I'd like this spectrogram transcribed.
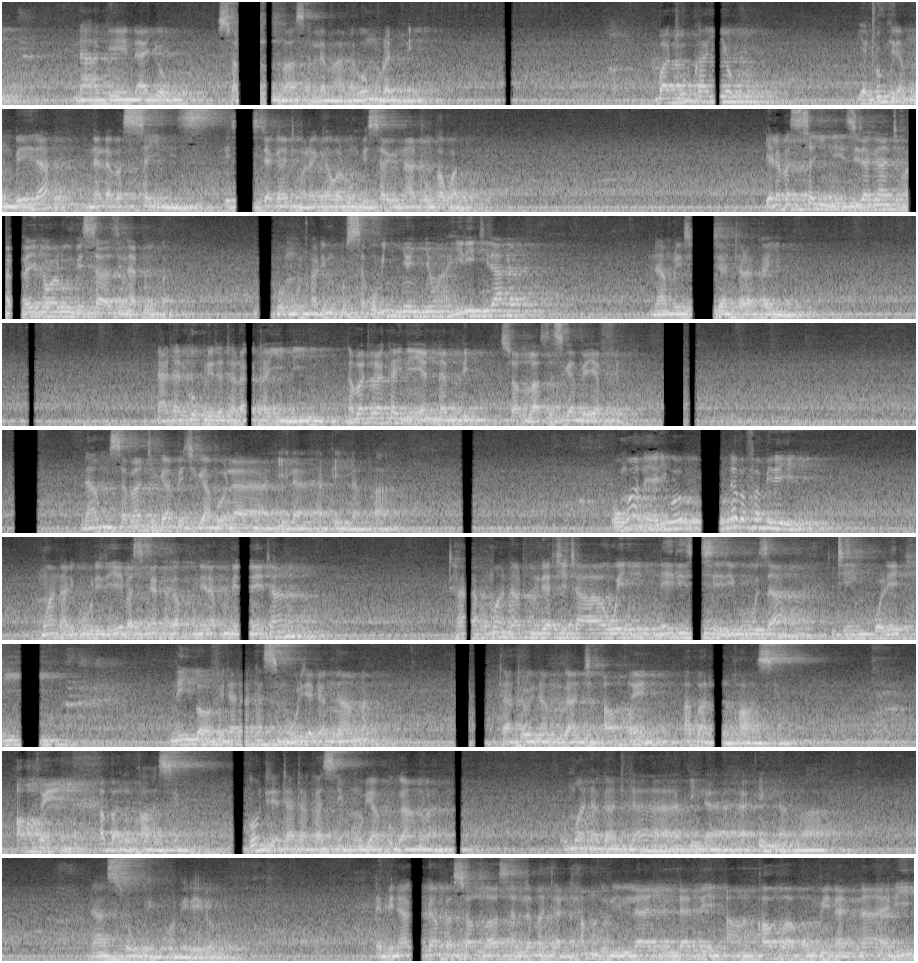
n'agendayo sallama alaba omulwadde bwatuukayo yatuukira mu mbeera nalaba sayiniz eziraga nti malagika walumba essaawa yonna atuuka wa yalaba sayini eziraga nti malayika walumba essaawa zinatuuka ngaomuntu ali mukussa bubi nnyo nnyo ayiriitira namuleetera talakayini natandika okuleeta talakayini naba talakayini eya nabbi sallah sigambe eyaffe. Namusaba nti gamba ekigambo la ilaha illallah omwana yaliwo n'abafamire ye. Omwana ali ku buliri yebasi myaka nga kumi nena kumi n'etaano omwana natunulira kitaawe n'eriisa eribuuza nti nkole ki? Neiba waffe taata kasimu owulira byaŋŋamba taata we namuga nti ate abal qasim. Ate abal qasim. Gondera taata kasimu byakugamba. Omwana aga nti la ilaha illa llah nasooba enkomerero nabbi nagamba sallallahu alaihi wasallam nti alhamdulillahi alladhi anqadhahu min annaari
